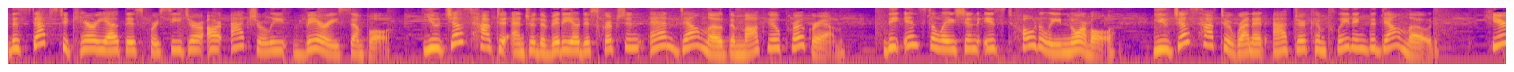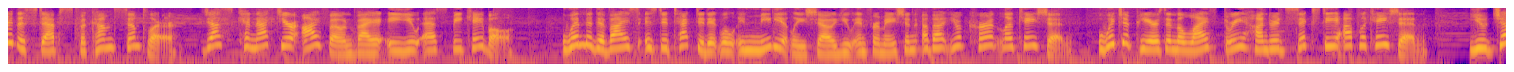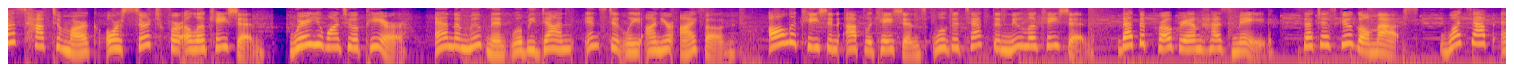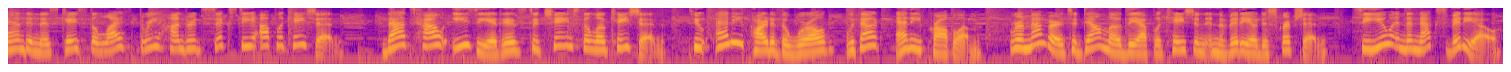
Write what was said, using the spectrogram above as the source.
The steps to carry out this procedure are actually very simple. You just have to enter the video description and download the MockGo program. The installation is totally normal. You just have to run it after completing the download. Here the steps become simpler. Just connect your iPhone via a USB cable. When the device is detected, it will immediately show you information about your current location, which appears in the Life 360 application. You just have to mark or search for a location where you want to appear, and the movement will be done instantly on your iPhone. All location applications will detect the new location that the program has made, such as Google Maps, WhatsApp, and in this case, the Life 360 application. That's how easy it is to change the location to any part of the world without any problem. Remember to download the application in the video description. See you in the next video.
